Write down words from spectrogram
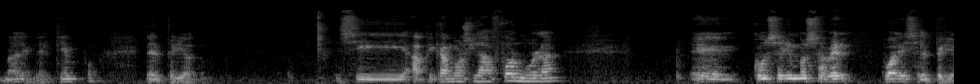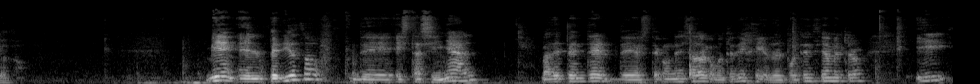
¿vale? Del tiempo del periodo. Si aplicamos la fórmula, eh, conseguimos saber cuál es el periodo. Bien, el periodo de esta señal va a depender de este condensador, como te dije, y del potenciómetro, y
